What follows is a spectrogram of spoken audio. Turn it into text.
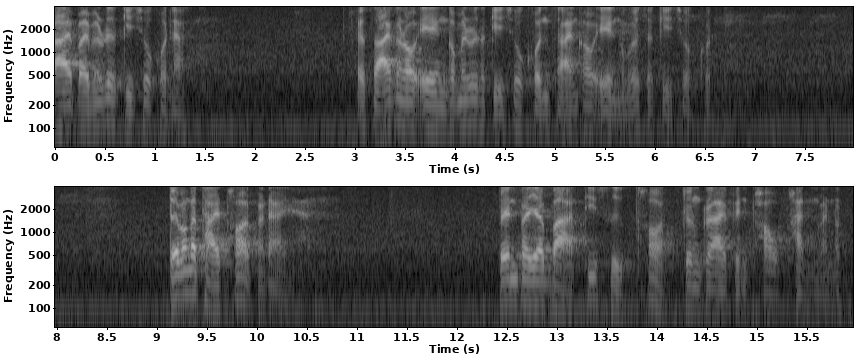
ตายไปไม่รู้กี่ชั่วคนแล้วแต่สายของเราเองก็ไม่รู้สักกี่ชั่วคน สายของเขาเองก็ไม่รู้สักกี่ชั่วคน แต่มันก็ถ่ายทอดมาได้ เป็นพยาบาทที่สืบทอดจนกลายเป็นเผ่าพันธุ์มนุษย์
